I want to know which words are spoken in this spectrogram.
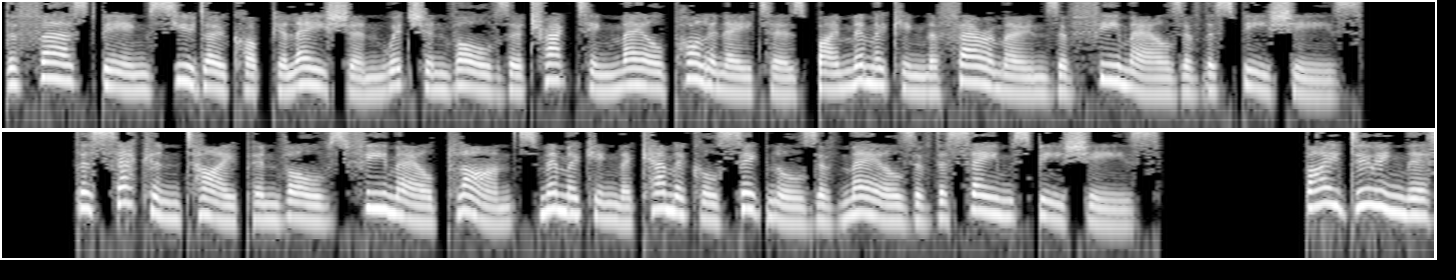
the first being pseudocopulation which involves attracting male pollinators by mimicking the pheromones of females of the species. The second type involves female plants mimicking the chemical signals of males of the same species. By doing this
